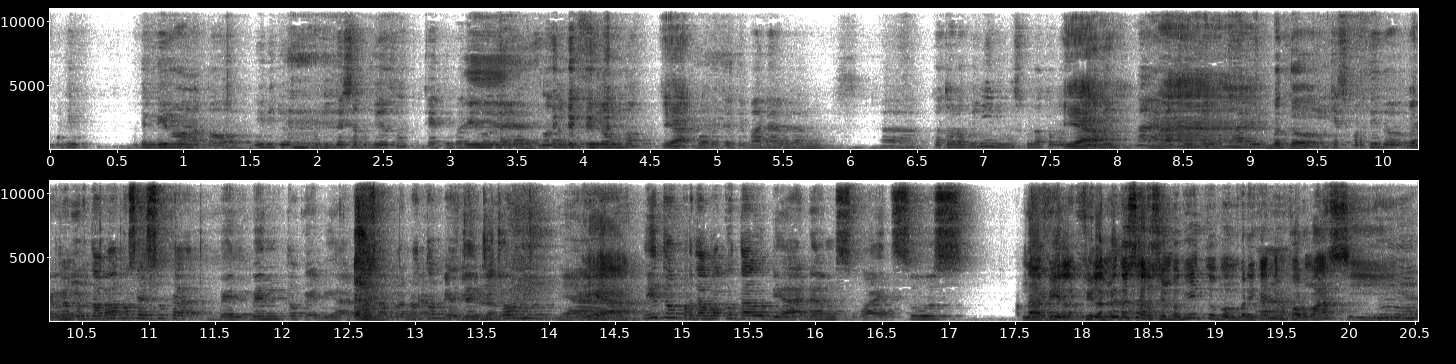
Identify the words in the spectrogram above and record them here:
mungkin mungkin Dirwan atau ini juga mungkin satu film tuh kayak tiba-tiba Iya. kayak nonton di film tuh Iya. baru tiba-tiba ada bilang eh kau tahu lagunya ini mas kau tahu lagunya Iya. ini nah langsung tuh cari Betul. kayak seperti itu Karena pertama aku saya suka band-band tuh kayak di Adams sama nonton kayak Janji Johnny. Ya. Iya. Itu pertama aku tahu di Adams, White Shoes. apa Nah, lagi? film film itu seharusnya begitu, memberikan Nah. informasi, Iya.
